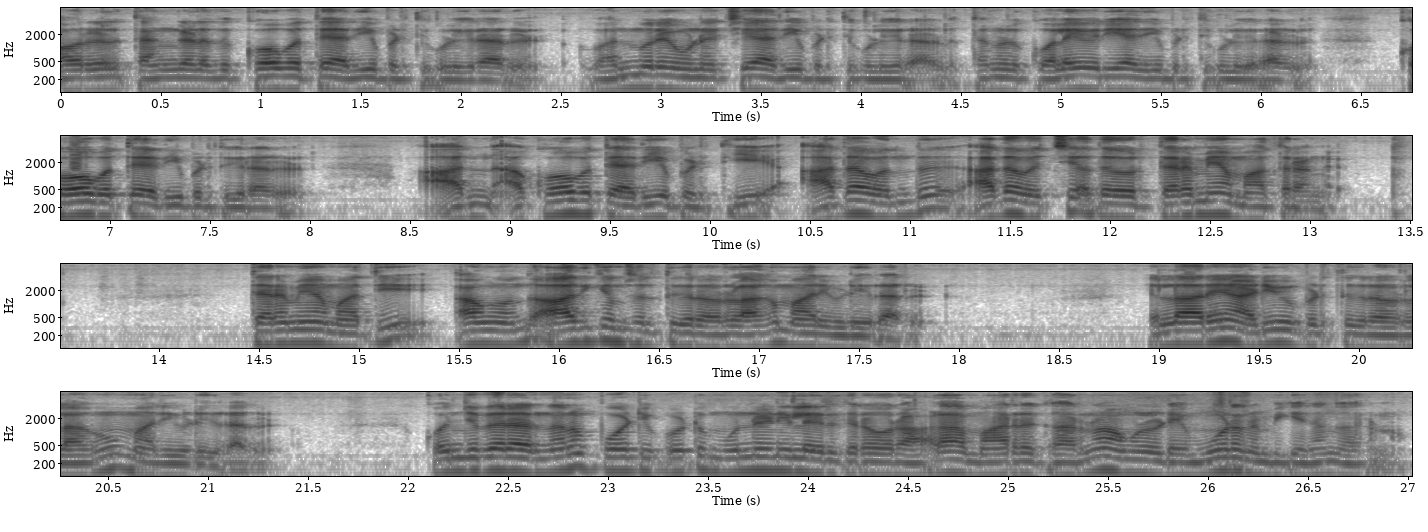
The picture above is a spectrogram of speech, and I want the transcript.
அவர்கள் தங்களது கோபத்தை அதிகப்படுத்திக் கொள்கிறார்கள். வன்முறை உணர்ச்சியை அதிகப்படுத்திக் கொள்கிறார்கள். தங்களது கொலைவெறியை அதிகப்படுத்திக் கொள்கிறார்கள். கோபத்தை அதிகப்படுத்துகிறார்கள். அந் கோபத்தை அதிகப்படுத்தி அதை வந்து அதை வச்சு அதை ஒரு திறமையாக மாற்றுறாங்க திறமையாக மாற்றி அவங்க வந்து ஆதிக்கம் செலுத்துகிறவர்களாக மாறிவிடுகிறார்கள். எல்லாரையும் அடிமைப்படுத்துகிறவர்களாகவும் மாறிவிடுகிறார்கள். கொஞ்சம் பேராக இருந்தாலும் போட்டி போட்டு முன்னணியில் இருக்கிற ஒரு ஆளாக மாறுற காரணம் அவங்களுடைய மூட நம்பிக்கை தான் காரணம்.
